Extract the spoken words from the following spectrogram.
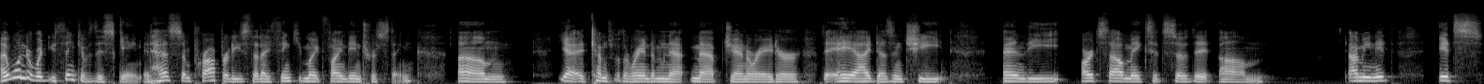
I wonder what you think of this game. It has some properties that I think you might find interesting. Um, yeah, it comes with a random map generator. The AI doesn't cheat. And the art style makes it so that, um, I mean, it it's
